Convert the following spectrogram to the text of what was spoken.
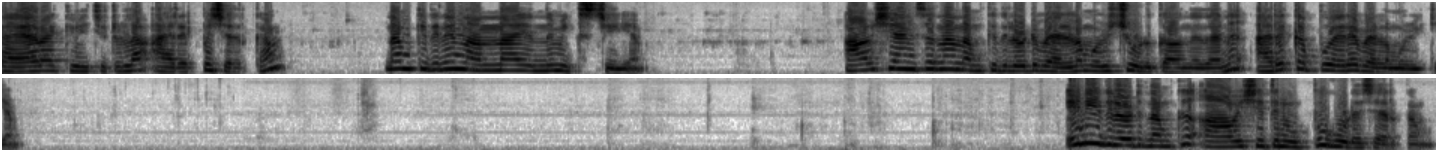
തയ്യാറാക്കി വെച്ചിട്ടുള്ള അരപ്പ് ചേർക്കാം. നമുക്കിതിനെ നന്നായി ഒന്ന് മിക്സ് ചെയ്യാം. ആവശ്യാനുസരണം നമുക്ക് ഇതിലോട്ട് വെള്ളം ഒഴിച്ചു കൊടുക്കാവുന്നതാണ്. അര കപ്പ് വരെ വെള്ളം ഒഴിക്കാം. ഇനി ഇതിലോട്ട് നമുക്ക് ആവശ്യത്തിന് ഉപ്പ് കൂടെ ചേർക്കാം.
